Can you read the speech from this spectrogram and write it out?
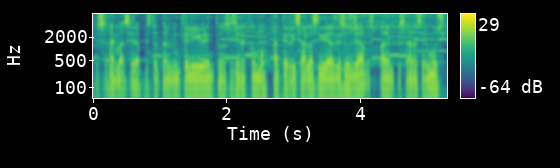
pues además era pues totalmente libre, entonces era como aterrizar las ideas de esos jams para empezar a hacer música.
